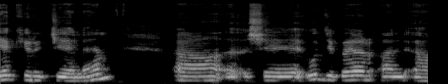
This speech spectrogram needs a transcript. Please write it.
Accurate GLM, אה, שהוא דיבר על, אה,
